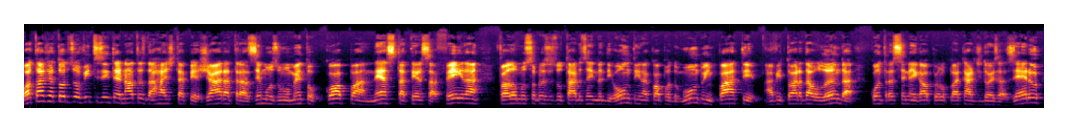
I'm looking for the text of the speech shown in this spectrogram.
Boa tarde a todos os ouvintes e internautas da Rádio Tapejara. Trazemos o Momento Copa nesta terça-feira. Falamos sobre os resultados ainda de ontem na Copa do Mundo, o empate, a vitória da Holanda contra Senegal pelo placar de 2 a 0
